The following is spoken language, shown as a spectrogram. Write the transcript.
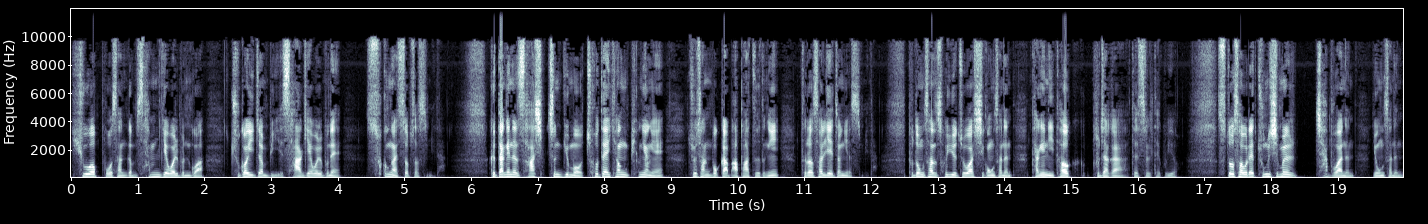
휴업 보상금 3개월분과 주거 이전비 4개월분에 수긍할 수 없었습니다. 그 땅에는 40층 규모 초대형 평형의 주상복합 아파트 등이 들어설 예정이었습니다. 부동산 소유주와 시공사는 당연히 더 부자가 됐을 테고요. 수도 서울의 중심을 자부하는 용산은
